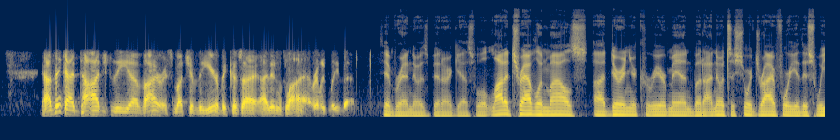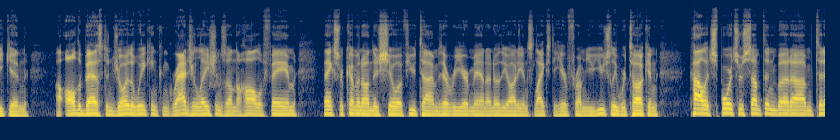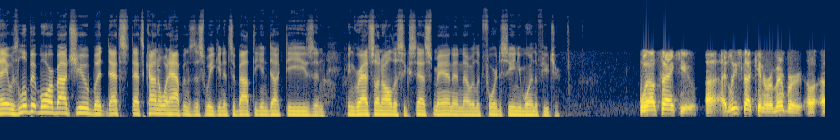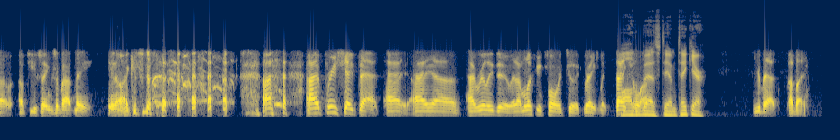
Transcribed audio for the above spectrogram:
I think I dodged the uh, virus much of the year because I, I didn't fly. I really believe that. Tim Brando has been our guest. Well, a lot of traveling miles uh, during your career, man, but I know it's a short drive for you this weekend. Uh, all the best. Enjoy the weekend. Congratulations on the Hall of Fame. Thanks for coming on this show a few times every year, man. I know the audience likes to hear from you. Usually we're talking college sports or something, but um, today it was a little bit more about you. But that's that's kind of what happens this week, and it's about the inductees. And congrats on all the success, man. And uh, we look forward to seeing you more in the future. Well, thank you. Uh, at least I can remember a, a, a few things about me. You know, I can still. I, I appreciate that. I I uh, I really do, and I'm looking forward to it greatly. Thanks All a the lot. best, Tim. Take care. You bet. Bye bye.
